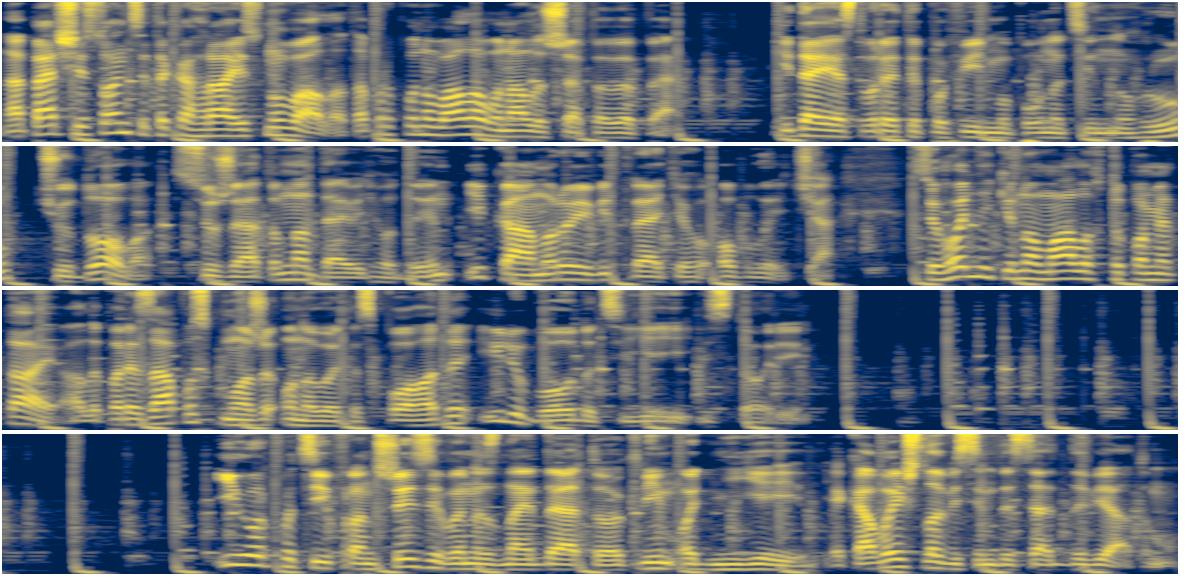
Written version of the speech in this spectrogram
На першій сонці така гра існувала, та пропонувала вона лише ПВП. Ідея створити по фільму повноцінну гру чудова, з сюжетом на 9 годин і камерою від третього обличчя. Сьогодні кіно мало хто пам'ятає, але перезапуск може оновити спогади і любов до цієї історії. Ігор по цій франшизі ви не знайдете, окрім однієї, яка вийшла в 89-му.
